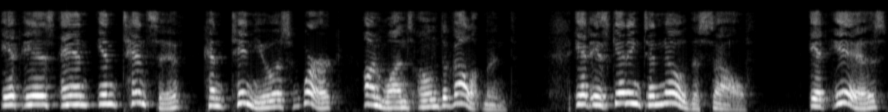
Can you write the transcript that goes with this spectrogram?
It is an intensive, continuous work on one's own development. It is getting to know the self. It is,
